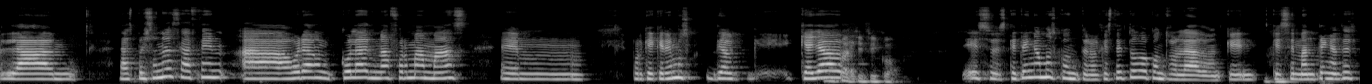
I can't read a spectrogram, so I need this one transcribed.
la, las personas hacen ahora cola de una forma más... Em, porque queremos que haya... pacífico. Eso es, que tengamos control, que esté todo controlado, que, se mantenga. Entonces,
